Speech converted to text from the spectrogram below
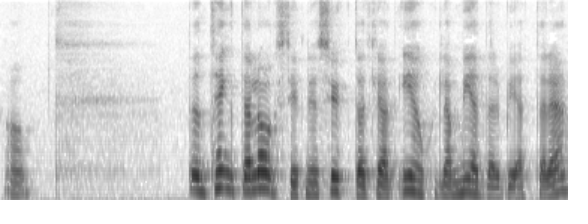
ja. Den tänkta lagstiftningen syftar till att enskilda medarbetare,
